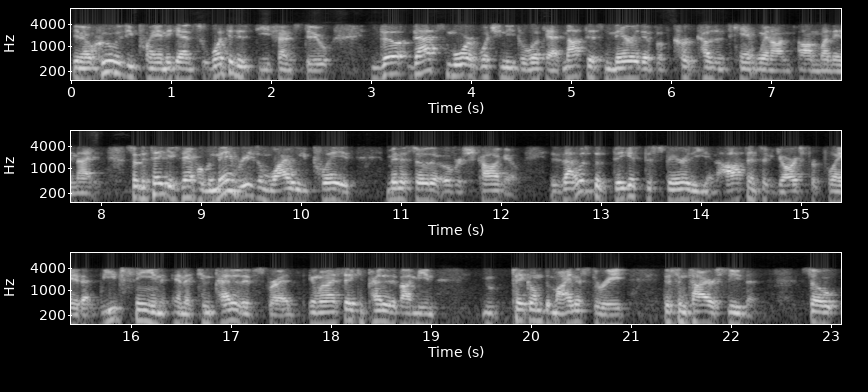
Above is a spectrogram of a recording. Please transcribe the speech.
You know, who was he playing against? What did his defense do? The, that's more of what you need to look at, not this narrative of Kirk Cousins can't win on on Monday night. So to take example, the main reason why we played Minnesota over Chicago is that was the biggest disparity in offensive yards per play that we've seen in a competitive spread. And when I say competitive, I mean take them to minus three this entire season. So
